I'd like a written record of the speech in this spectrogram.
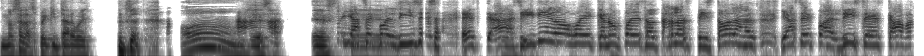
no se las puede quitar, güey. Oh. Ah, Es- Este, Ya sé cuál dices. Es, ah, sí, dilo, güey, que no puedes soltar las pistolas. Ya sé cuál dices, cabrón.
